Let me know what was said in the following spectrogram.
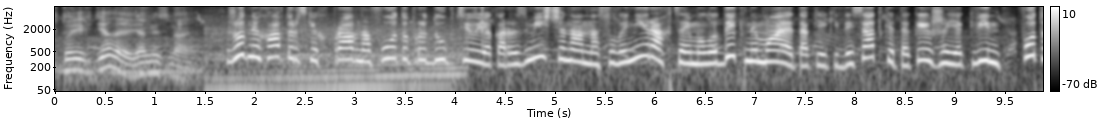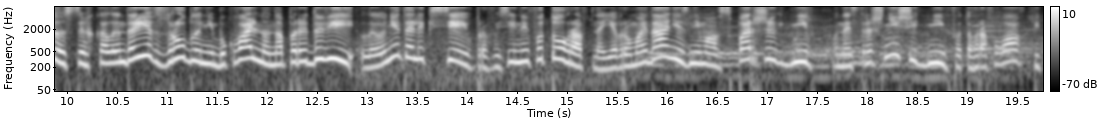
Хто їх делает, я не знаю. Жодних авторських прав на фотопродукцію, яка розміщена на сувенірах, цей молодик не має, так як і десятки таких же, як він. Фото з цих календарів зроблені буквально на передовій. Леонід Алєксєєв, професійний фотограф на Євромайдані, знімав з перших днів. У найстрашніші дні фотографував під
